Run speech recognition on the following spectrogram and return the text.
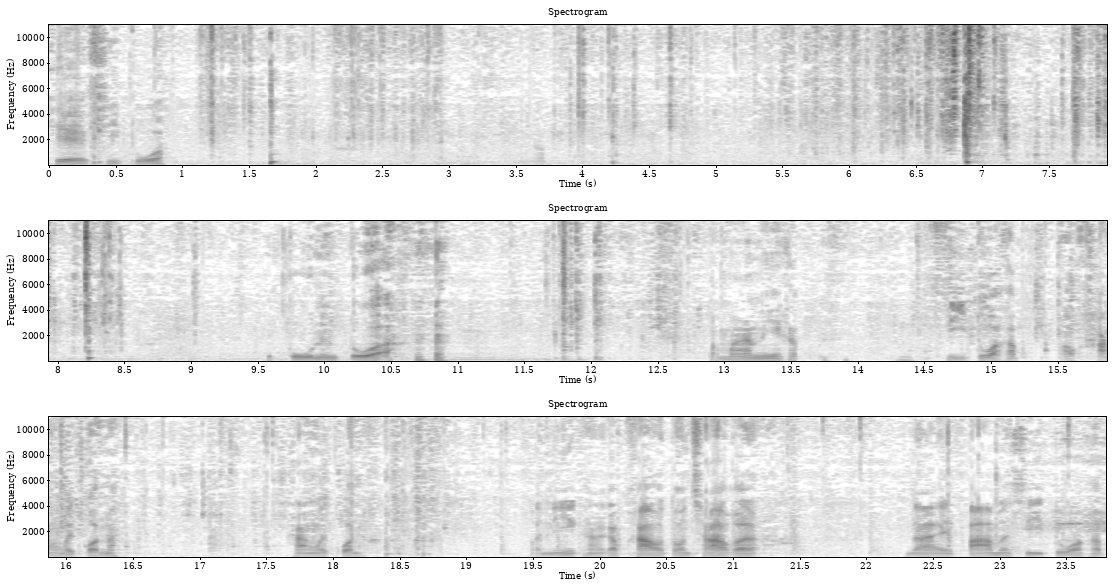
แค่สี่ตัวครับ ปูหนึ่งตัว ประมาณนี้ครับ สี่ตัวครับ เอาขังไว้ก่อนนะขังไว้ก่อน วันนี้หากับข้าวตอนเช้าก็ได้ปลามาสี่ตัวครับ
